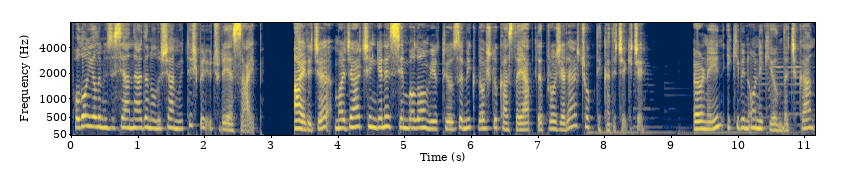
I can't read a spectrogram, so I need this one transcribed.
Polonyalı müzisyenlerden oluşan müthiş bir üçlüye sahip. Ayrıca Macar çingene simbalon virtüözü Miklos Lukas'ta yaptığı projeler çok dikkati çekici. Örneğin 2012 yılında çıkan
